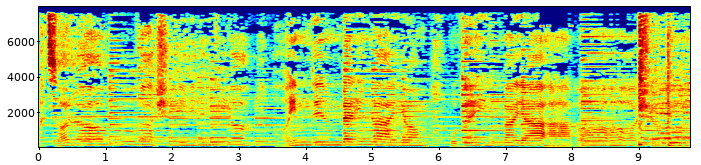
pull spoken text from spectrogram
바처럼 우가시려 보임딘 베인 바염 우베인 바야 보셔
